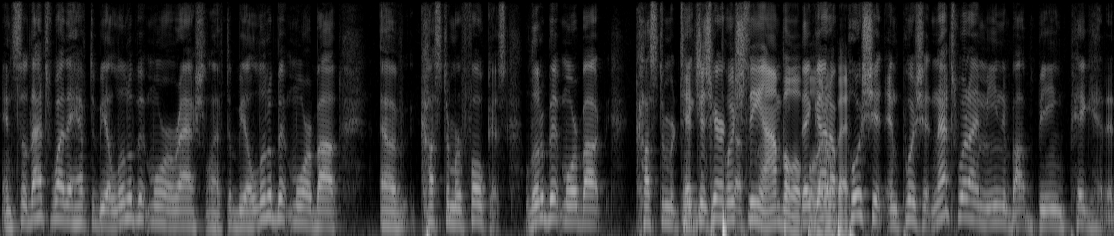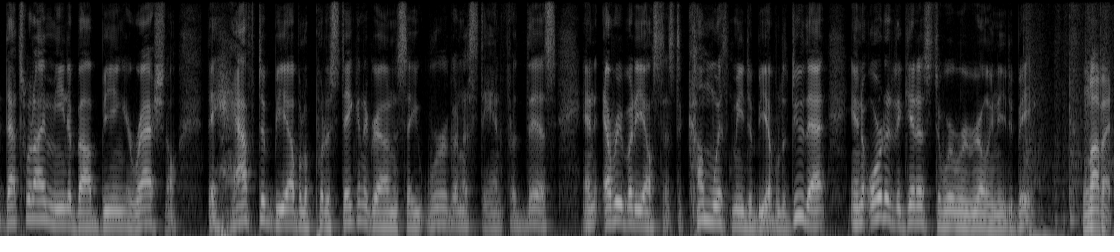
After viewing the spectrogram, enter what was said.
And so that's why they have to be a little bit more irrational, have to be a little bit more about uh, customer focus, a little bit more about customer taking just care of push the envelope They gotta push it and push it. And that's what I mean about being pig-headed. That's what I mean about being irrational. They have to be able to put a stake in the ground and say, we're going to stand for this. And everybody else has to come with me to be able to do that in order to get us to where we really need to be. Love it.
